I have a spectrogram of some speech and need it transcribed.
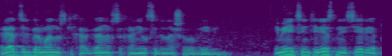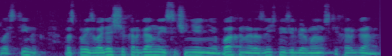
Ряд зильбермановских органов сохранился до нашего времени. Имеется интересная серия пластинок, воспроизводящих органные сочинения Баха на различных зильбермановских органах,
